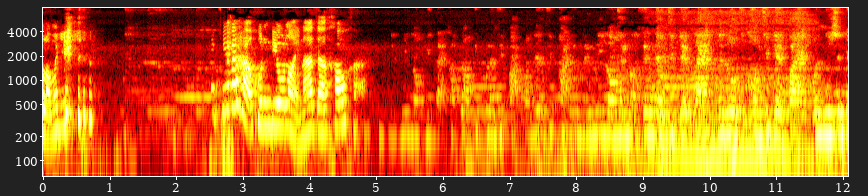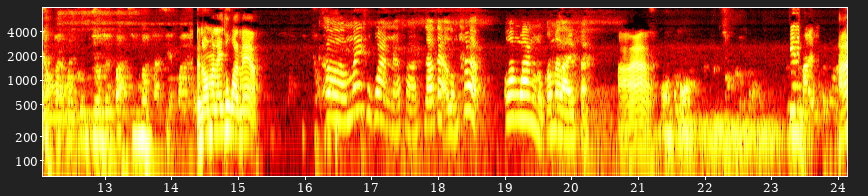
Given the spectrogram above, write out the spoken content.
เหรอเมื่อกี้พี่ไปหาคุณดิวหน่อยน่าจะเข้าค่ะ ที่เพื่อนที่ปากวันเรื่องที่ผ่านมันมีลงเส้นหน่อยเส้นเดิมที่เปลี่ยนแปลงและรวมถึงคนที่เปลี่ยนไป วันนี้ฉันขับผ่านมันคนเดียวเลยปะที่มันอาจเสียไปแต่น้องมาไลฟ์ทุกวันไหมอะเออไม่ทุกวันนะคะ แล้วแต่อารมณ์ถ้าแบบว่างๆหนูก็มาไลฟ์ค่ะอ่าพี่ได้ฮะ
